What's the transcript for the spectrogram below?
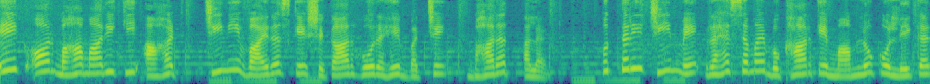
एक और महामारी की आहट चीनी वायरस के शिकार हो रहे बच्चे भारत अलर्ट। उत्तरी चीन में रहस्यमय बुखार के मामलों को लेकर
